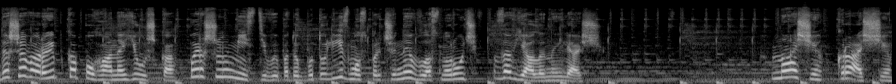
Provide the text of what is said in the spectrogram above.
Дешева рибка, погана юшка. Перший у місті випадок ботулізму спричинив власноруч зав'ялений лящ. Наші кращі.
